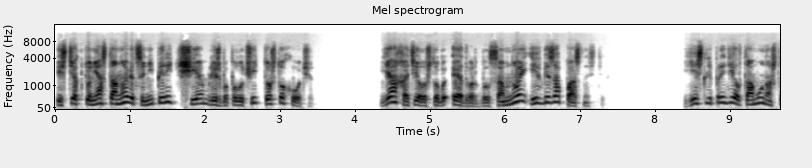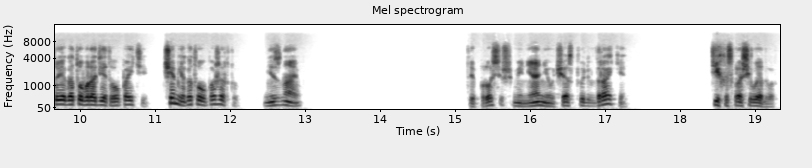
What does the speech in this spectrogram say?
из тех, кто не остановится ни перед чем, лишь бы получить то, что хочет. Я хотела, чтобы Эдвард был со мной и в безопасности. Есть ли предел тому, на что я готова ради этого пойти? Чем я готова пожертвовать? Не знаю. Ты просишь меня не участвовать в драке? тихо спросил Эдвард.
